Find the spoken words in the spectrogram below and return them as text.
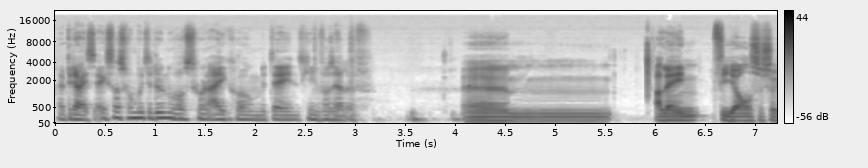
Heb je daar iets extra's voor moeten doen? Of was het gewoon eigenlijk gewoon meteen, het ging vanzelf? Ehm, alleen via onze,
